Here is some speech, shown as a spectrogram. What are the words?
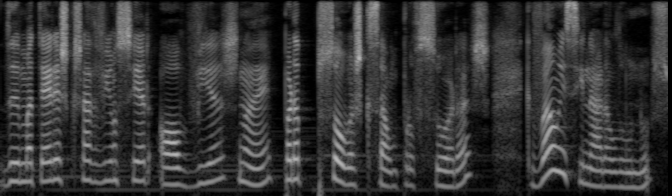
de matérias que já deviam ser óbvias, não é? Para pessoas que são professoras, que vão ensinar alunos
